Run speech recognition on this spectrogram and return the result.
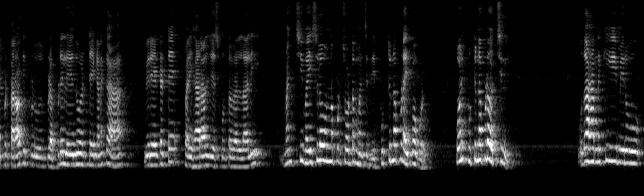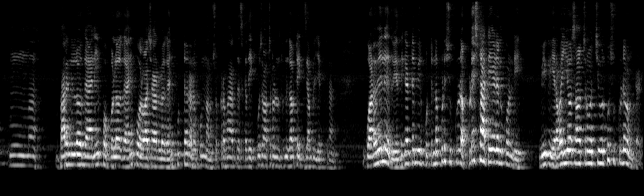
ఇప్పుడు తర్వాత ఇప్పుడు ఇప్పుడు అప్పుడే లేదు అంటే కనుక మీరు ఏంటంటే పరిహారాలు చేసుకుంటూ వెళ్ళాలి. మంచి వయసులో ఉన్నప్పుడు చూడడం మంచిది. పుట్టినప్పుడు అయిపోకూడదు. పోనీ పుట్టినప్పుడే వచ్చింది. ఉదాహరణకి మీరు భరణిలో కానీ పొబ్బలో కానీ పూర్వాషాఢలో కానీ పుట్టారు అనుకుందాం. శుక్రమార్దశ కదా ఎక్కువ సంవత్సరాలు ఉంటుంది కాబట్టి ఎగ్జాంపుల్ చెప్తున్నాను. గొడవే లేదు. ఎందుకంటే మీరు పుట్టినప్పుడు శుక్రుడు అప్పుడే స్టార్ట్ అయ్యాడు అనుకోండి. మీకు ఇరవయో సంవత్సరం వచ్చే వరకు శుక్రుడే ఉంటాడు.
